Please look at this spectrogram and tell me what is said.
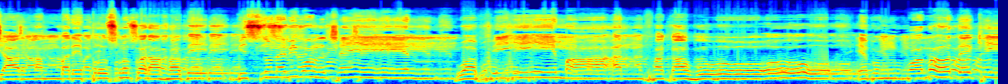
চার নম্বরে প্রশ্ন করা হবে বিশ্বনবী বলছেন ওয়াফিমা আনফাকাহু এবং বলো দেখি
